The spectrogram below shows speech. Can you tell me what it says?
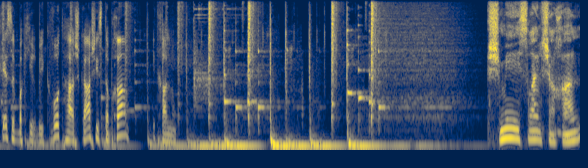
כסף בקיר. בעקבות ההשקעה שהסתבכה, התחלנו. שמי ישראל שחל,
